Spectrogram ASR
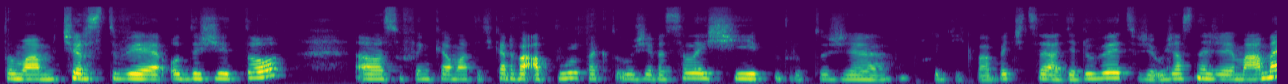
to mám čerstvě odžito Sofinka má teďka dva a půl, tak to už je veselější, protože chodí k babičce a dědovi, což je úžasné, že je máme.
